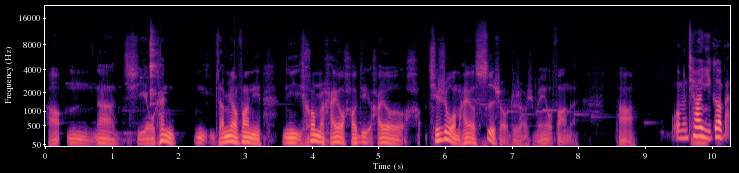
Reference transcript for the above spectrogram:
好，嗯，那企业，我看你，嗯，咱们要放你，你后面还有好几，还有好，其实我们还有四首至少是没有放的，啊，我们挑一个吧，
